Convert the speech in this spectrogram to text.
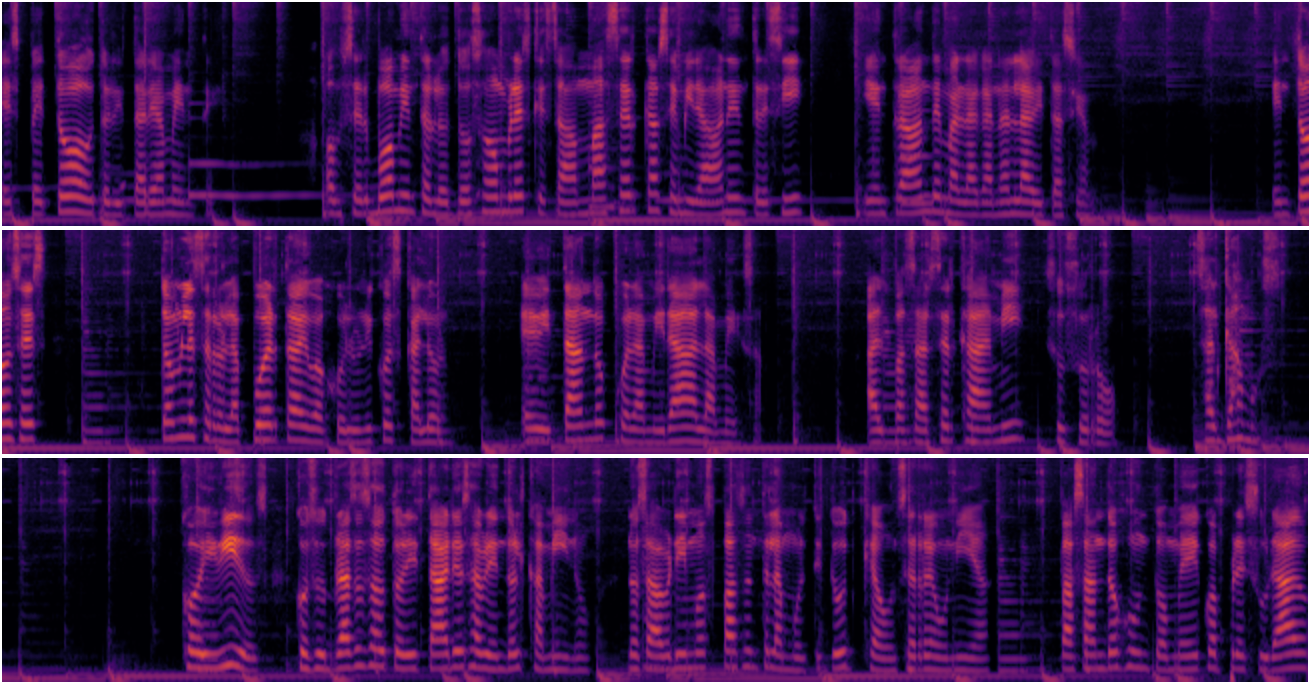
espetó autoritariamente. Observó mientras los dos hombres que estaban más cerca se miraban entre sí y entraban de mala gana en la habitación. Entonces, Tom le cerró la puerta y bajó el único escalón, evitando con la mirada la mesa. Al pasar cerca de mí, susurró, Salgamos. Cohibidos, con sus brazos autoritarios abriendo el camino, nos abrimos paso entre la multitud que aún se reunía, pasando junto a un médico apresurado,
